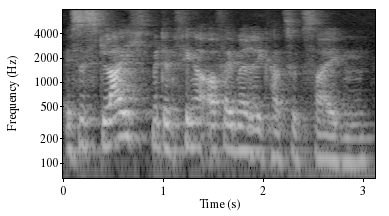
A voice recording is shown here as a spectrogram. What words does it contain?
Es ist leicht, mit dem Finger auf Amerika zu zeigen,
